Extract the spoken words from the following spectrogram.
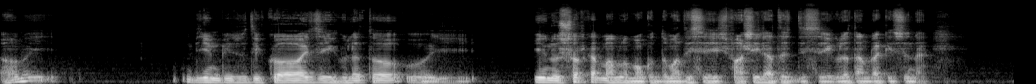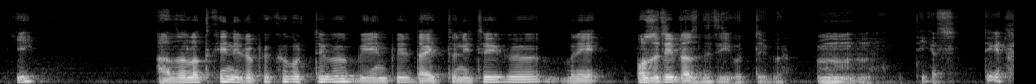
এখন ওই বিএনপি যদি কয় যে এগুলো তো ওই ইউনুস সরকার মামলা মকদ্দমা দিছে ফাঁসির আদেশ দিছে এগুলো তো আমরা কিছু না কি আদালতকে নিরপেক্ষ করতে হইব বিএনপির দায়িত্ব নিতে হইব মানে পজিটিভ রাজনীতি করতে হইব হুম ঠিক আছে ঠিক আছে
